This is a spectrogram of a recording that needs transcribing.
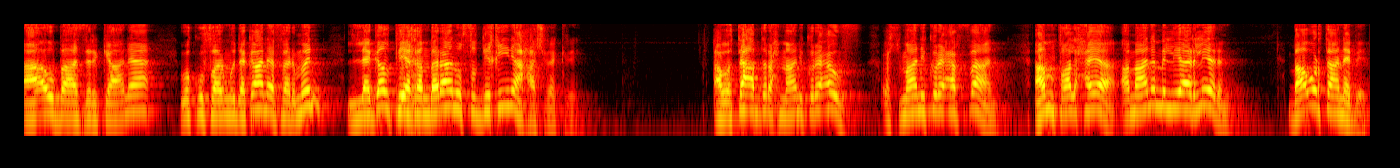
ئا ئەو بازرکانە وەکو فەرمودەکان ئەفەرمن لەگەڵ پێغەمبەران و صدیقینا حەشرەکرێ ئەوەتا عبدالرحمانی کوڕی عوف عثمانی کوڕی عفان ئەم طەلحەیە ئەمانە ملیارلێرن باوەڕتان نەبێت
